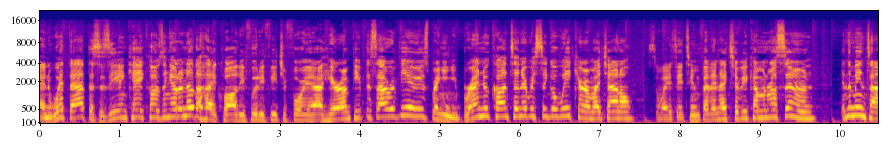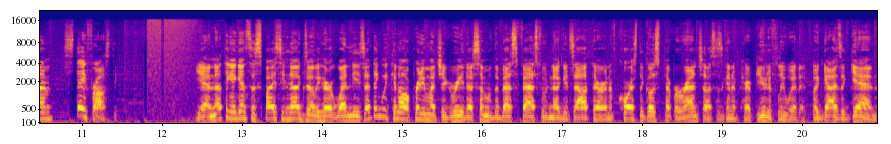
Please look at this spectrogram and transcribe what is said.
And with that, this is Ian K closing out another high quality foodie feature for you here on Peep This Out Reviews, bringing you brand new content every single week here on my channel. So wait, stay tuned for the next review coming real soon. In the meantime, stay frosty. Yeah, nothing against the spicy nugs over here at Wendy's. I think we can all pretty much agree they're some of the best fast food nuggets out there. And of course, the ghost pepper ranch sauce is going to pair beautifully with it. But guys, again,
